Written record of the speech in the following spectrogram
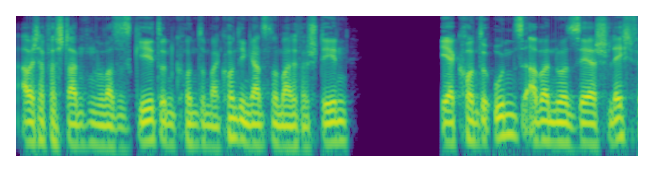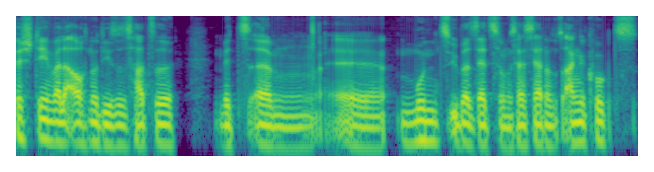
Aber ich habe verstanden, um was es geht und konnte, man konnte ihn ganz normal verstehen. Er konnte uns aber nur sehr schlecht verstehen, weil er auch nur dieses hatte mit ähm, äh, Mundübersetzung. Das heißt, er hat uns angeguckt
